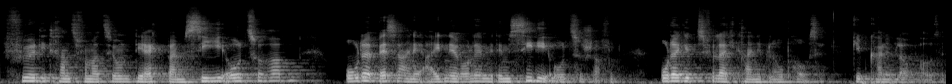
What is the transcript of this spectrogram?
für die Transformation direkt beim CEO zu haben oder besser eine eigene Rolle mit dem CDO zu schaffen? Oder gibt es vielleicht keine Blaupause? Gibt keine Blaupause.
